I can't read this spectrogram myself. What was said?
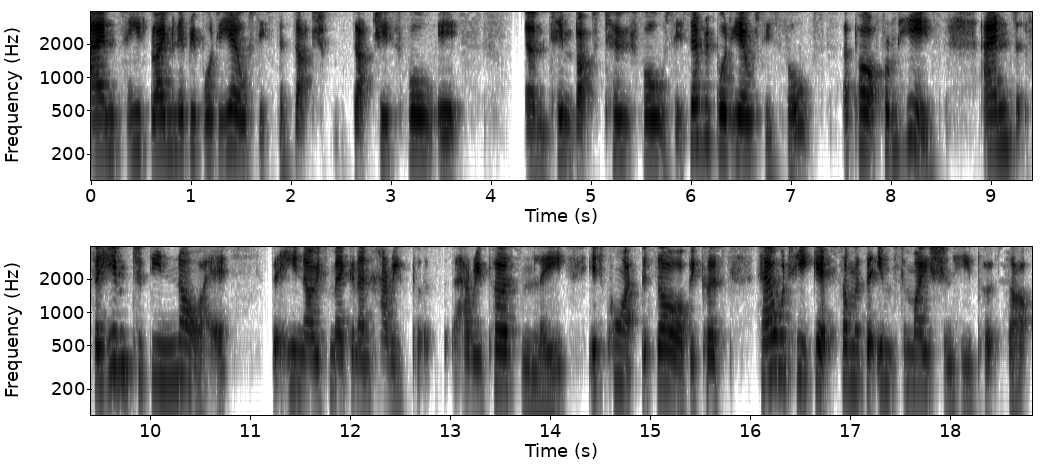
and he's blaming everybody else. It's the Dutch Dutch's fault, it's um, Timbuktu faults, it's everybody else's faults apart from his. And for him to deny that he knows Meghan and Harry Harry personally is quite bizarre because how would he get some of the information he puts up?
